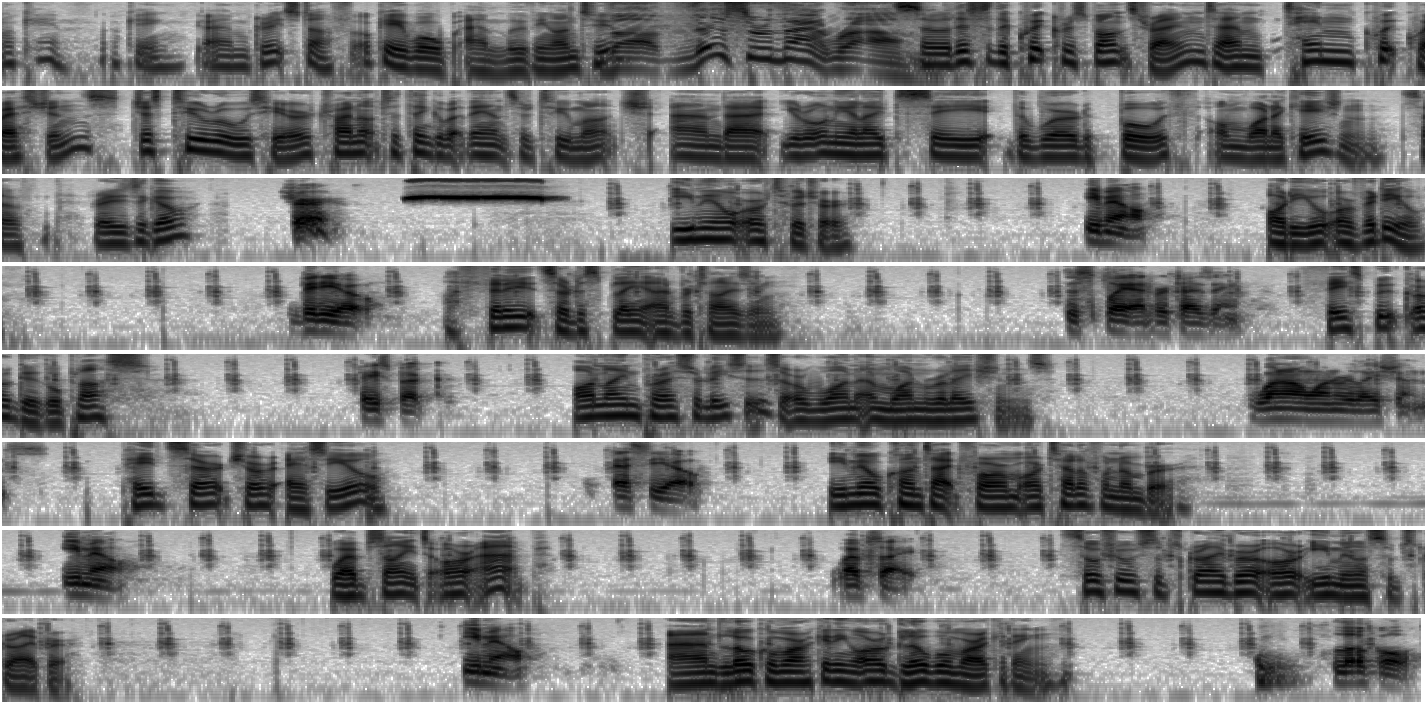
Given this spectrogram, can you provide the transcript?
Okay, okay, um, great stuff. Okay, well, um, moving on to The this or that round. So this is the quick response round. Um, ten quick questions, just two rules here. Try not to think about the answer too much, and uh, you're only allowed to say the word both on one occasion. So, ready to go? Sure. Email or Twitter? Email, Audio or video? video, Affiliates or display advertising? Display advertising, Facebook or Google Plus? Facebook, Online press releases or one-on-one relations? one-on-one relations, Paid search or SEO? SEO, Email contact form or telephone number? email, Website or app? website, Social subscriber or email subscriber? email, And local marketing or global marketing? Local.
